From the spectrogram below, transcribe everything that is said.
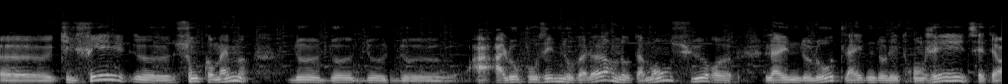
euh, qu'il fait euh, sont quand même de, de, de à, à l'opposé de nos valeurs, notamment sur euh, la haine de l'autre, la haine de l'étranger, etc.,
